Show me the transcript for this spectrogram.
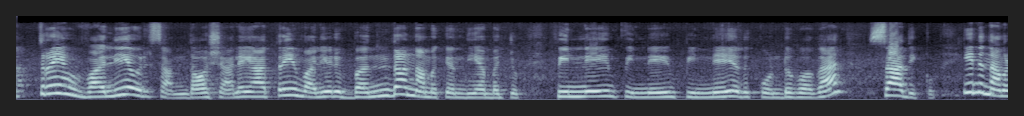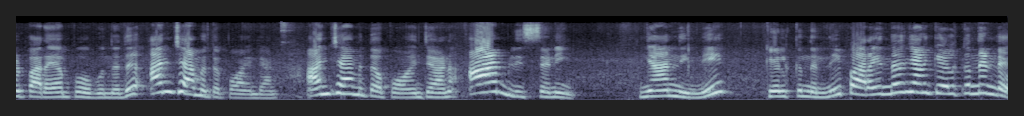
അത്രയും വലിയ ഒരു സന്തോഷം അല്ലെങ്കിൽ അത്രയും വലിയൊരു ബന്ധം നമുക്ക് എന്ത് ചെയ്യാൻ പറ്റും? പിന്നെയും പിന്നെയും പിന്നെയും അത് കൊണ്ടുപോകാൻ സാധിക്കും. ഇനി നമ്മൾ പറയാൻ പോകുന്നത് അഞ്ചാമത്തെ പോയിന്റാണ് അഞ്ചാമത്തെ പോയിന്റാണ് ഐ ആം ലിസണിങ് ഞാൻ നിന്നെ കേൾക്കുന്നുണ്ട്. നീ പറയുന്നത് ഞാൻ കേൾക്കുന്നുണ്ട്.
